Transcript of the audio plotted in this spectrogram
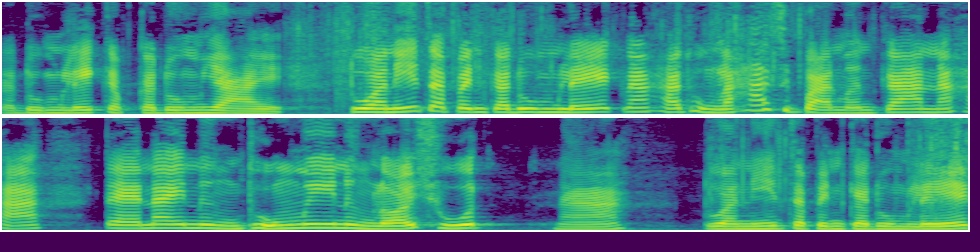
กระดุมเล็กกับกระดุมใหญ่ ตัวนี้จะเป็นกระดุมเล็กนะคะ ถุงละ50บาทเหมือนกันนะคะ แต่ใน1ถุงมี100ชุดนะ ตัวนี้จะเป็นกระดุมเล็ก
